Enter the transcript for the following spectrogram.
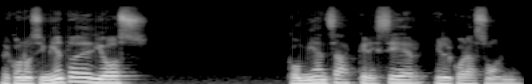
el conocimiento de Dios, comienza a crecer en el corazón.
